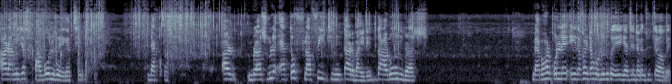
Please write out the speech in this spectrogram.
আর আমি জাস্ট পাগল হয়ে গেছি। দেখো। আর ব্রাশগুলো এত ফ্লাফি চিন্তার বাইরে। দারুণ ব্রাশ ব্যবহার করলে, এই দেখো এটা হলুদ হয়েই গেছে, এটাকে ধুতে হবে।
